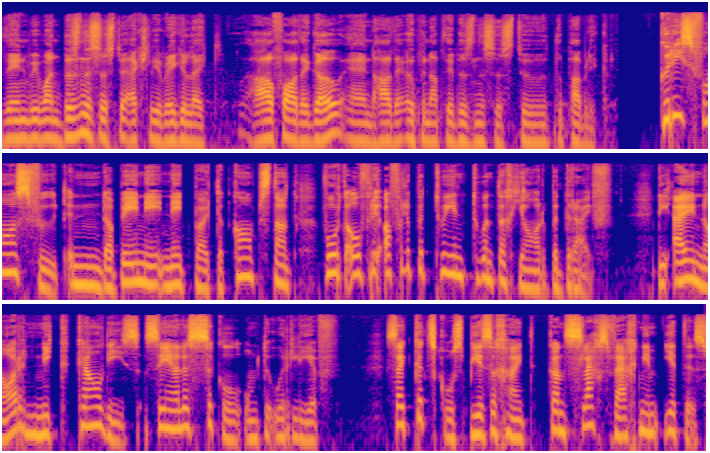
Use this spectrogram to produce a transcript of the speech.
then we want businesses to actually regulate how far they go and how they open up their businesses to the public. Goodies Fast Food in Dabeni net buite Kaapstad word al vir die afgelope 22 jaar bedryf. Die eienaar, Nick Keldies, sê hulle sukkel om te oorleef. Sy kitskos besigheid kan slegs wegneem etes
